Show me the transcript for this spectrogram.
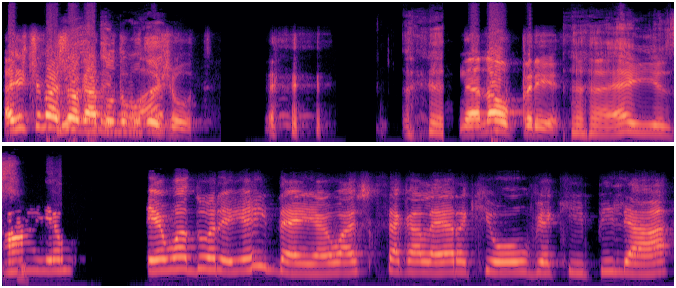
a gente vai Isso, jogar todo mundo junto. não é não, Pri? é isso. Ah, eu, eu adorei a ideia. Eu acho que se a galera que ouve aqui pilhar,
